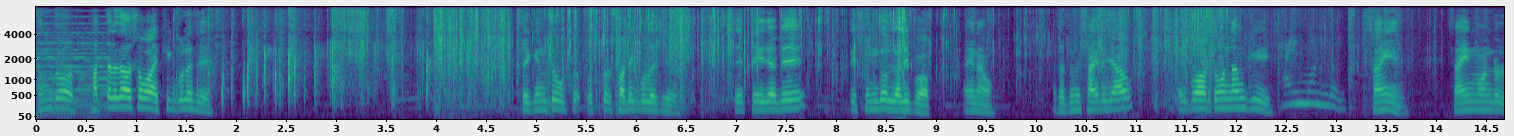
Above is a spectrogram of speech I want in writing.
সুন্দর হাততালি দাও সবাই ঠিক বলেছে। সে কিন্তু উত্তর- সঠিক বলেছে। সে পেয়ে যাবে একটি সুন্দর ললিপপ এই নাও। আচ্ছা তুমি সাইডে যাও। এরপর তোমার নাম কি? সাইন মন্ডল শাহিন। শাহিন মণ্ডল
